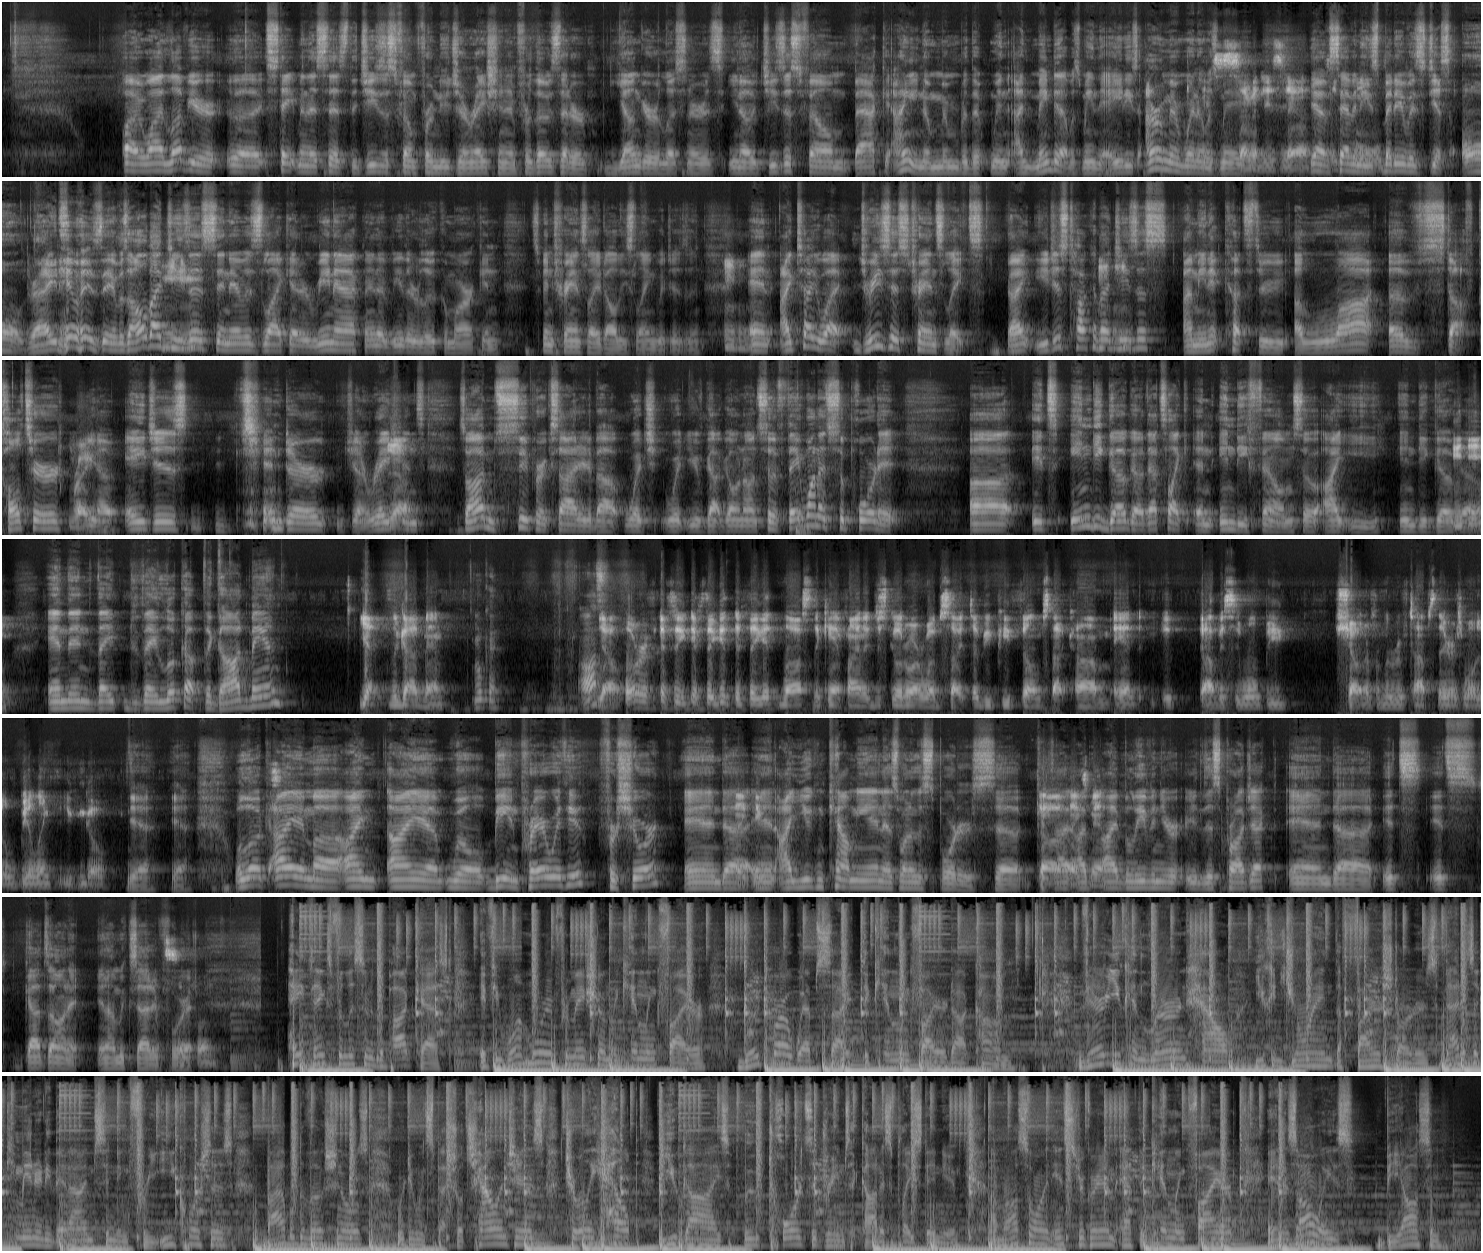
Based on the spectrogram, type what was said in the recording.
All right, well, I love your uh, statement that says the Jesus film for a new generation. And for those that are younger listeners, you know, Jesus film back, I don't even remember that when, I, maybe that was made in the 80s. I don't remember when it was made. Seventies, yeah, Yeah, It's seventies, old. but it was just old, right? It was it was all about Jesus, and it was like a reenactment of either Luke or Mark, and it's been translated all these languages. And and I tell you what, Jesus translates, right? You just talk about Jesus. I mean, it cuts through a lot of stuff, culture, Right. you know, ages, gender, generations. So I'm super excited about what you, what you've got going on. So if they want to support it. Uh, it's Indiegogo. That's like an indie film, so i.e. Indiegogo. Mhm. And then they do they look up the God Man. yeah, the God Man. Okay. Awesome. Yeah, or if, if they if they get if they get lost, they can't find it. Just go to our website wpfilms.com, and it, obviously we'll be shouting it from the rooftops there as well. There'll be a link that you can go. Yeah, yeah. Well, look, I am. Uh, I'm. I uh, will be in prayer with you for sure, and uh, you. and I you can count me in as one of the supporters. Uh, Oh, I, thanks, I. I believe in your this project, and uh, it's it's God's on it, and I'm excited for So it. fun. Hey, thanks for listening to the podcast. If you want more information on the Kindling Fire, go to our website, thekindlingfire.com. There you can learn how you can join the Fire Starters. That is a community that I'm sending free e courses, Bible devotionals. We're doing special challenges to really help you guys move towards the dreams that God has placed in you. I'm also on Instagram at the Kindling Fire. And as always, be awesome.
